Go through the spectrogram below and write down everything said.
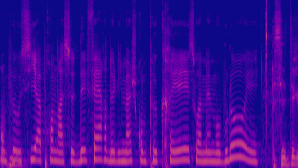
on peut aussi apprendre à se défaire de l'image qu'on peut créer soi-même au boulot et C'est c'est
